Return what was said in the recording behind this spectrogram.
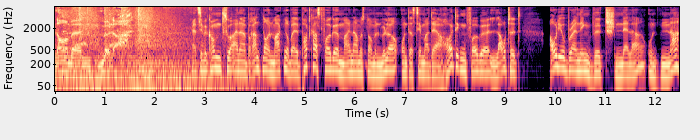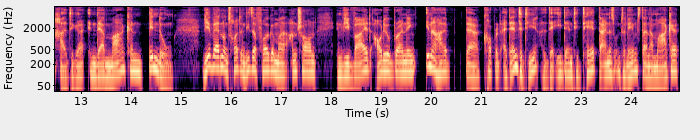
Norman Müller. Herzlich willkommen zu einer brandneuen Markenrebell Podcast Folge. Mein Name ist Norman Müller und das Thema der heutigen Folge lautet Audio Branding wirkt schneller und nachhaltiger in der Markenbindung. Wir werden uns heute in dieser Folge mal anschauen, inwieweit Audio Branding innerhalb der Corporate Identity, also der Identität deines Unternehmens, deiner Marke,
